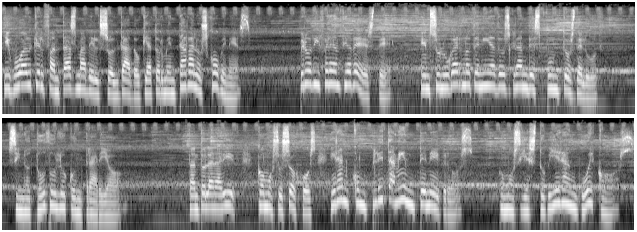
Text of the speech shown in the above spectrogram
igual que el fantasma del soldado que atormentaba a los jóvenes. Pero a diferencia de este, en su lugar no tenía dos grandes puntos de luz, sino todo lo contrario. Tanto la nariz como sus ojos eran completamente negros, como si estuvieran huecos.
